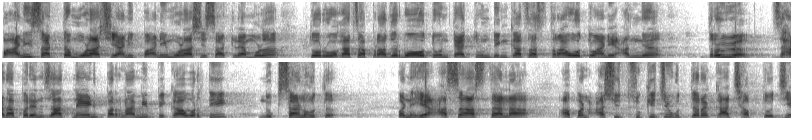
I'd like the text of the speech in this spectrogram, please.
पाणी साठतं मुळाशी आणि पाणी मुळाशी साठल्यामुळं तो रोगाचा प्रादुर्भाव होतो आणि त्यातून डिंकाचा स्त्राव होतो आणि अन्य द्रव्य झाडापर्यंत जात नाही आणि परिणामी पिकावरती नुकसान होतं. पण हे असं असताना आपण अशी चुकीची उत्तरं का छापतो? जे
